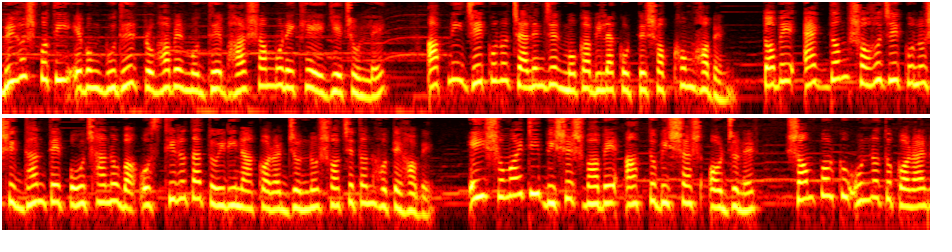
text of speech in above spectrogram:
বৃহস্পতি এবং বুধের প্রভাবের মধ্যে ভারসাম্য রেখে এগিয়ে চললে আপনি যে কোনো চ্যালেঞ্জের মোকাবিলা করতে সক্ষম হবেন, তবে একদম সহজে কোনো সিদ্ধান্তে পৌঁছানো বা অস্থিরতা তৈরি না করার জন্য সচেতন হতে হবে। এই সময়টি বিশেষভাবে আত্মবিশ্বাস অর্জনের, সম্পর্ক উন্নত করার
